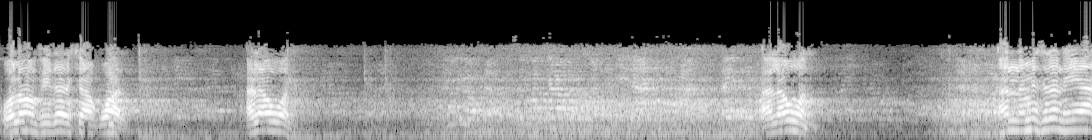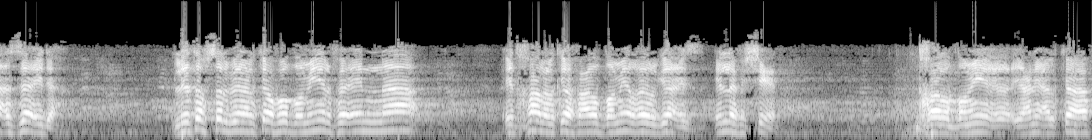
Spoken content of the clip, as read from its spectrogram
ولهم في ذلك أقوال. الأول. الأول. أن مثلا هي الزائدة. لتفصل بين الكاف والضمير فإن إدخال الكاف على الضمير غير جائز إلا في الشعر. إدخال الضمير يعني الكاف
